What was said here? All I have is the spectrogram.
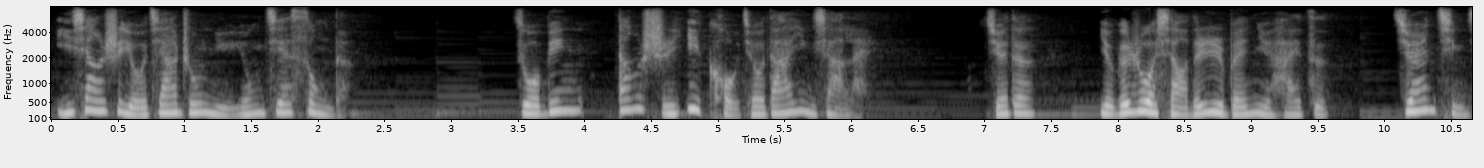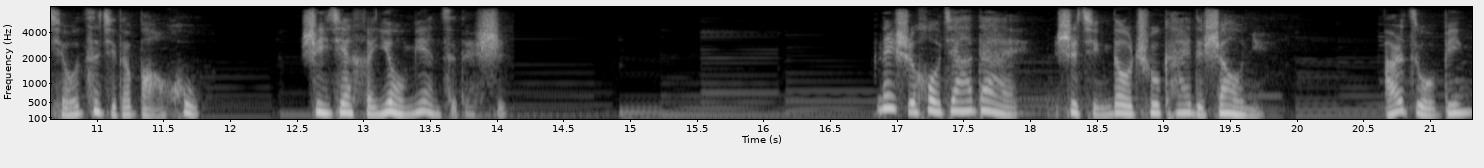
一向是由家中女佣接送的，左兵当时一口就答应下来，觉得有个弱小的日本女孩子居然请求自己的保护，是一件很有面子的事。那时候加代是情窦初开的少女，而左兵。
